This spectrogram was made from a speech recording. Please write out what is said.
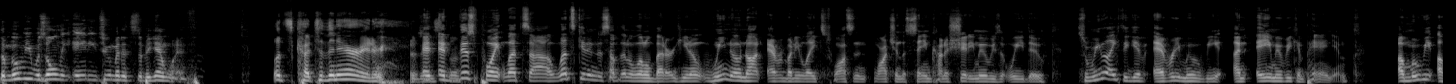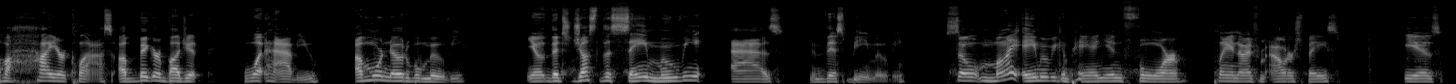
The movie was only 82 minutes to begin with. Let's cut to the narrator. At, at this point, let's uh let's get into something a little better. You know, we know not everybody likes watching watching the same kind of shitty movies that we do, so we like to give every movie an A movie companion, a movie of a higher class, a bigger budget, what have you, a more notable movie. You know, that's just the same movie as this B movie. So my A movie companion for Plan 9 from Outer Space is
